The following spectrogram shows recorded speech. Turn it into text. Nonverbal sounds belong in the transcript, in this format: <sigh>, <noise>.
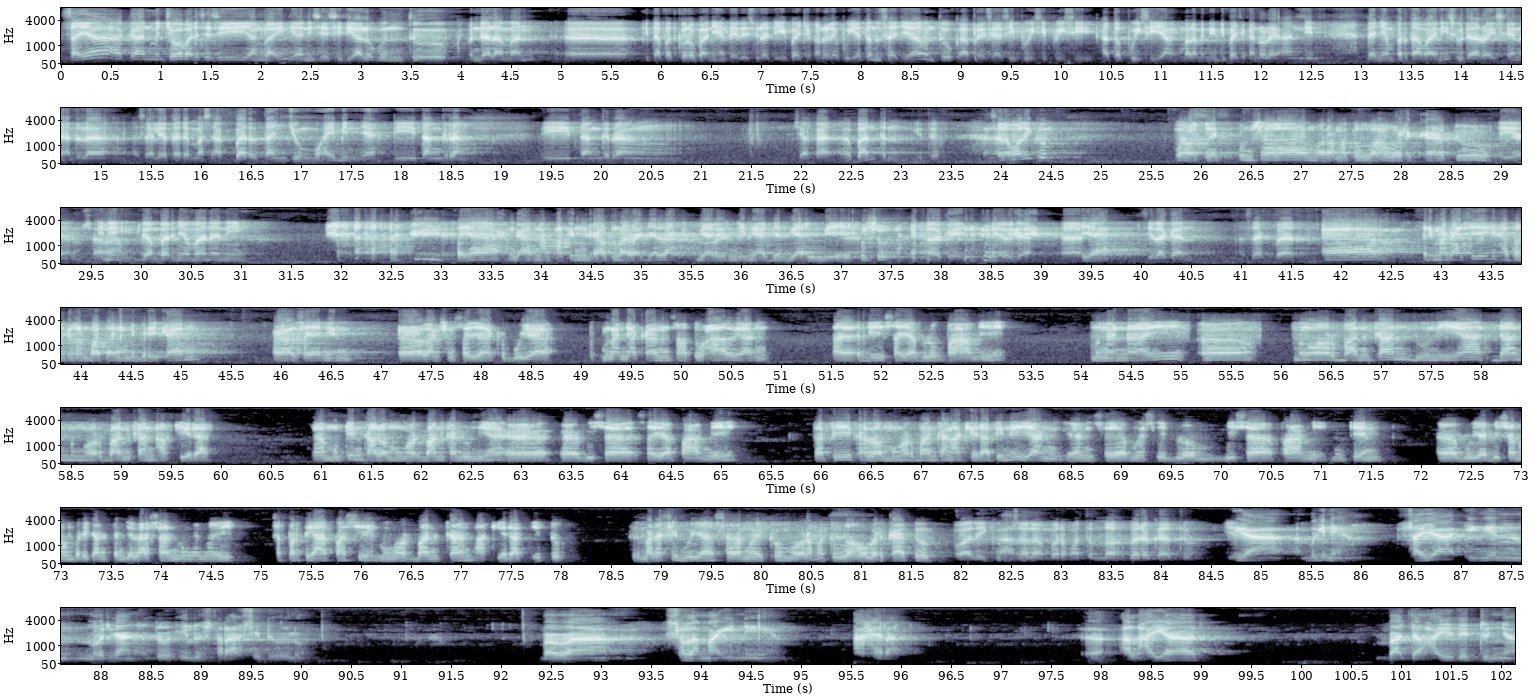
Saya akan mencoba pada sesi yang lain, yakni sesi dialog untuk pendalaman eh, kitab Korobani yang tadi sudah dibacakan oleh Buya. Tentu saja untuk apresiasi puisi-puisi atau puisi yang malam ini dibacakan oleh Andin. Dan yang pertama ini sudah hand adalah saya lihat ada Mas Akbar Tanjung Muhaimin ya di Tangerang, di Tangerang, Jakarta, Banten gitu. Assalamualaikum. Waalaikumsalam warahmatullahi wabarakatuh. iya. Ini gambarnya mana nih? <laughs> Saya nggak nampakin gambar aja lah, biarin gini aja, biarin di kusuk. Oke, ya udah. <laughs> Eh, ya, silakan, Mas Akbar. eh, terima kasih atas kesempatan yang diberikan. Eh, saya ingin eh, langsung saja ke Buya untuk menanyakan satu hal yang tadi saya belum pahami mengenai eh, mengorbankan dunia dan mengorbankan akhirat. Nah, mungkin kalau mengorbankan dunia eh, eh, bisa saya pahami, tapi kalau mengorbankan akhirat ini yang yang saya masih belum bisa pahami. Mungkin eh, Buya bisa memberikan penjelasan mengenai seperti apa sih mengorbankan akhirat itu. Terima kasih Buya. Assalamualaikum warahmatullahi wabarakatuh. Waalaikumsalam warahmatullahi wabarakatuh. Ya. Ya, begini. Saya ingin memberikan satu ilustrasi dulu. Bahwa selama ini akhirat eh, al-hayat pada hayat dunia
